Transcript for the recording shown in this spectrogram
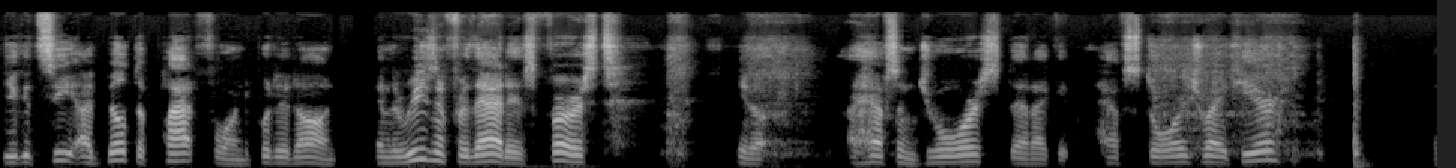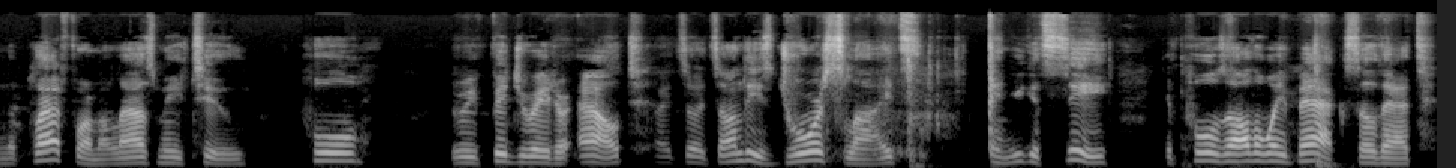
you can see I built a platform to put it on. And the reason for that is first, you know, I have some drawers that I could have storage right here. And the platform allows me to pull the refrigerator out. Right, so it's on these drawer slides and you can see it pulls all the way back so that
